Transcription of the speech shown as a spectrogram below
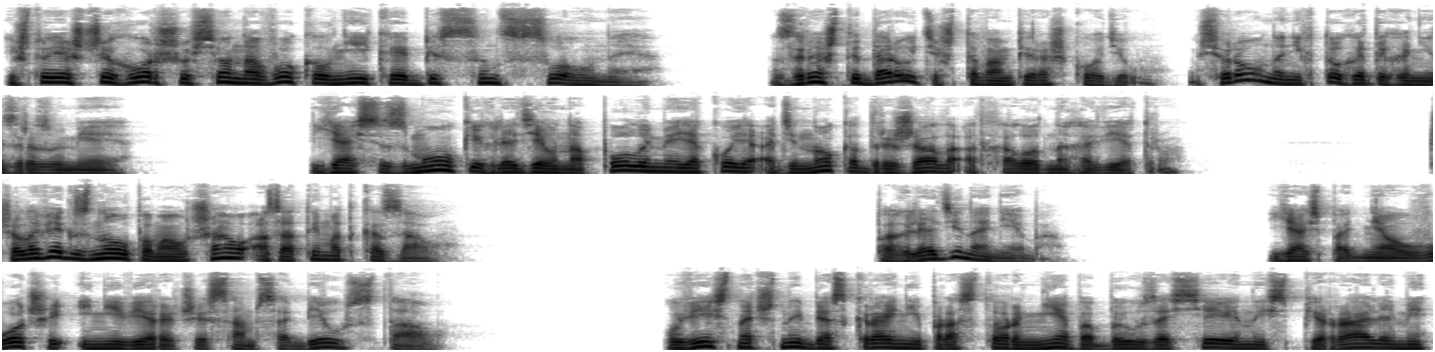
І што яшчэ горш усё навокал нейкае бессэнсоўнае зрэшты даруйце што вам перашкодзіў. Усё роўна ніхто гэтага не зразумее. Ясь змоўк і глядзеў на полымя якое адзінока дрыжала ад халоднага ветру. Чалавек зноў памаўчаў а затым адказаў. Паглядзі на неба ясь падняў вочы і не верачы сам сабе ўстаў. Увесь начны бяскрайні прастор неба быў засеяны спіралямі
